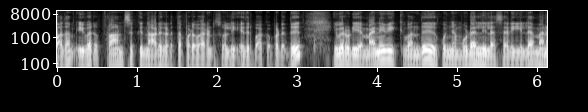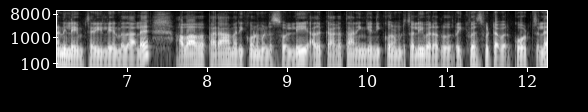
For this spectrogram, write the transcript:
மாதம் இவர் பிரான்சுக்கு நாடு கடத்தப்படுவார் என்று சொல்லி எதிர்பார்க்கப்படுது. இவருடைய மனைவிக்கு வந்து கொஞ்சம் உடல்நிலை சரியில்லை மனநிலையும் சரியில்லை என்பதால் அவாவை பராமரிக்கணும் என்று சொல்லி அதுக்காகத்தான் இங்கே நிற்கணும் என்று சொல்லி இவர் ஒரு ரிக்வஸ்ட் விட்டவர் கோர்ட்ஸில்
